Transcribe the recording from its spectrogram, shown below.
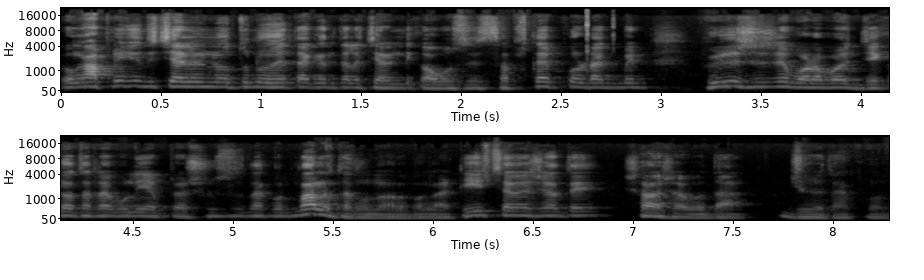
এবং আপনি যদি চ্যানেল নতুন হয়ে থাকেন, তাহলে চ্যানেলটিকে অবশ্যই সাবস্ক্রাইব করে রাখবেন। ভিডিও শেষে বরাবর যে কথাটা বলি, আপনারা সুস্থ থাকুন, ভালো থাকুন। আল বাংলা চ্যানেলের সাথে সহসর্বদা জুড়ে থাকুন।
